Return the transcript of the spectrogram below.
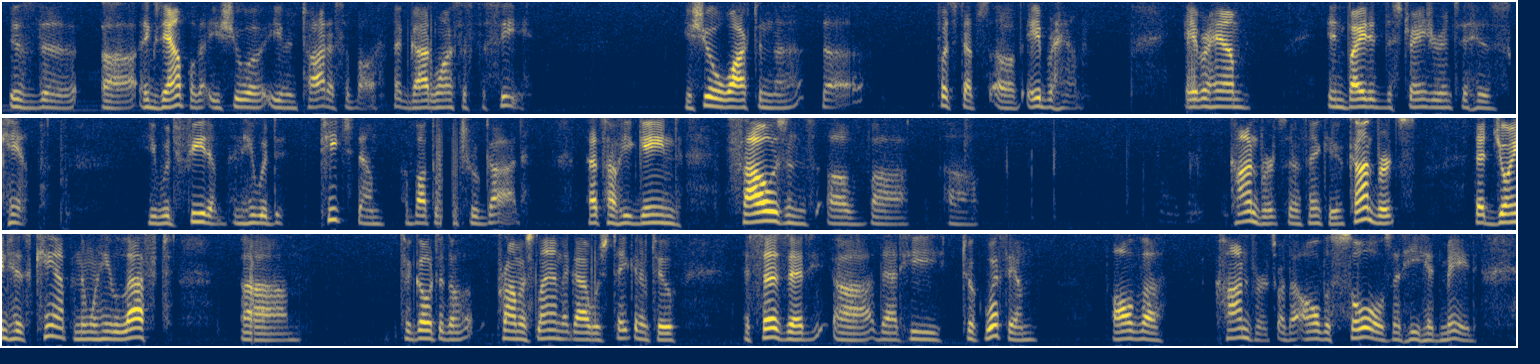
is the uh, example that Yeshua even taught us about, that God wants us to see. Yeshua walked in the, the footsteps of Abraham. Abraham invited the stranger into his camp. He would feed him and he would teach them about the true God. That's how he gained thousands of uh, uh, converts. Uh, thank you, converts that joined his camp. And then when he left um, to go to the promised land that God was taking him to, it says that uh, that he took with him all the converts or the, all the souls that he had made.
